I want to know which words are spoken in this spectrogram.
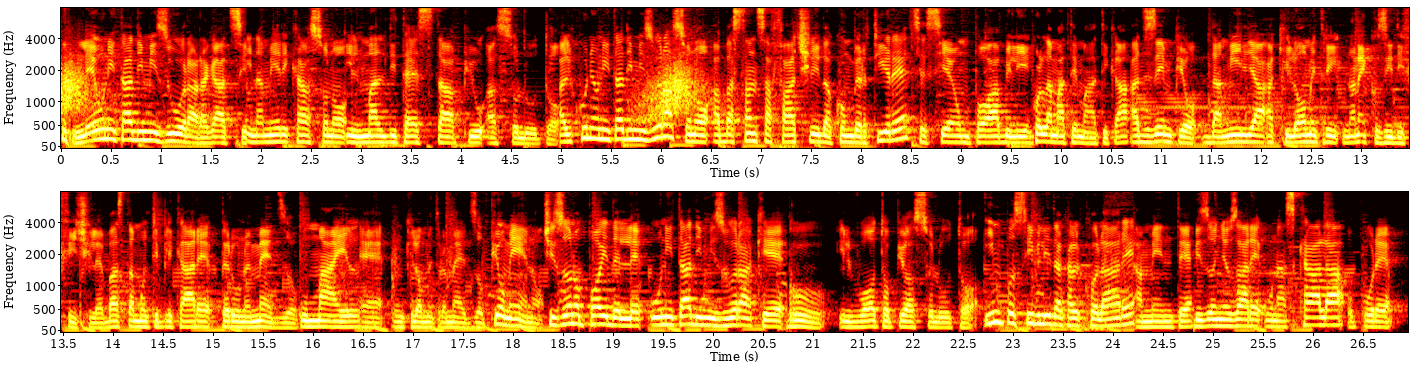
le unità di misura, ragazzi, in America sono il mal di testa più assoluto. Alcune unità di misura sono abbastanza facili da convertire se si è un po' abili con la matematica. Ad esempio, da miglia a chilometri non è così difficile, basta moltiplicare per uno e mezzo. Un mile è un chilometro e mezzo, più o meno. Ci sono poi delle unità di misura che, buh, il vuoto più assoluto. Impossibili da calcolare a mente, bisogna usare una scala oppure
